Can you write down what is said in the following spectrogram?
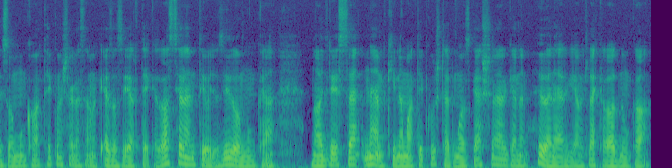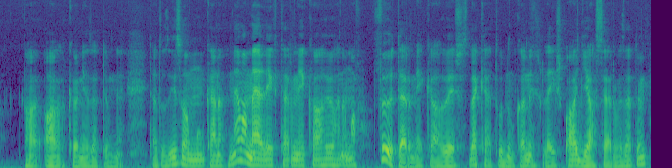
izommunka hatékonysága számolnak, ez az érték. Ez azt jelenti, hogy az izommunká nagy része nem kinematikus, tehát mozgásenergia, hanem hőenergia, amit le kell adnunk a a, a környezetünknek. Tehát az izommunkának nem a mellékterméke a hő, hanem a fő terméke a hő, és ezt le kell tudnunk adni, és le is adja a szervezetünk,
